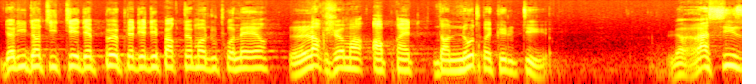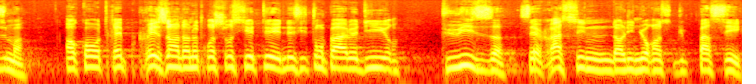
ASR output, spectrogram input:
de l'identité des peuples et des départements d'outre-mer largement empreinte dans notre culture. Le racisme, encore très présent dans notre société, n'hésitons pas à le dire, puise ses racines dans l'ignorance du passé.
